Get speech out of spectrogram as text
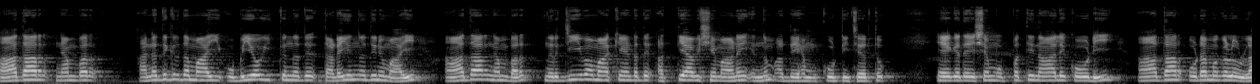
ആധാർ നമ്പർ അനധികൃതമായി ഉപയോഗിക്കുന്നത് തടയുന്നതിനുമായി ആധാർ നമ്പർ നിർജീവമാക്കേണ്ടത് അത്യാവശ്യമാണ് എന്നും അദ്ദേഹം കൂട്ടിച്ചേർത്തു. ഏകദേശം മുപ്പത്തിനാല് കോടി ആധാർ ഉടമകളുള്ള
